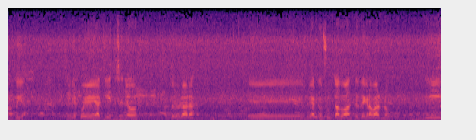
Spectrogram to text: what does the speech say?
Buenos días. Mire, pues aquí este señor, Antonio Lara, eh, me ha consultado antes de grabarnos y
